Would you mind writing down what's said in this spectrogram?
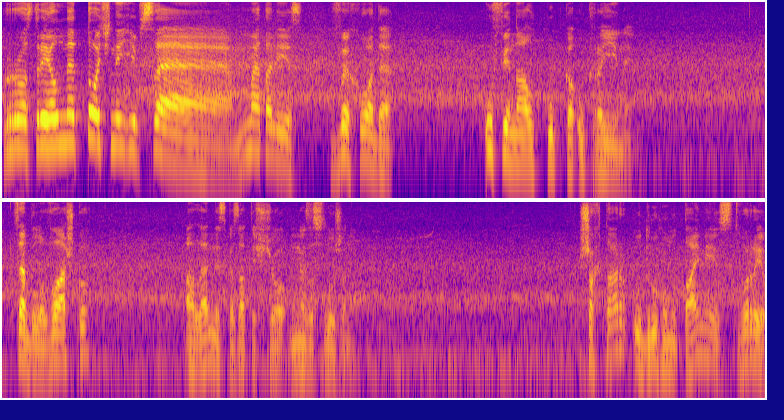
Простріл неточний і все. Металіст виходить у фінал Кубка України. Це було важко, але не сказати, що не заслужено. Шахтар у другому таймі створив,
